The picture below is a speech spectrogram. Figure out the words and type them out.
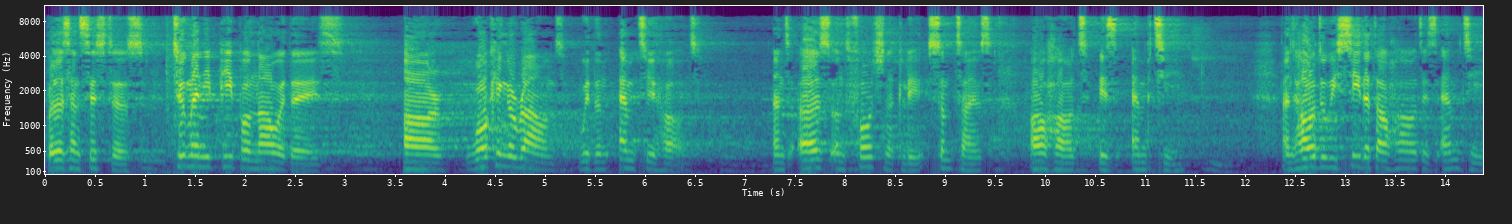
Brothers and sisters, too many people nowadays are walking around with an empty heart. And us, unfortunately, sometimes our heart is empty. And how do we see that our heart is empty?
